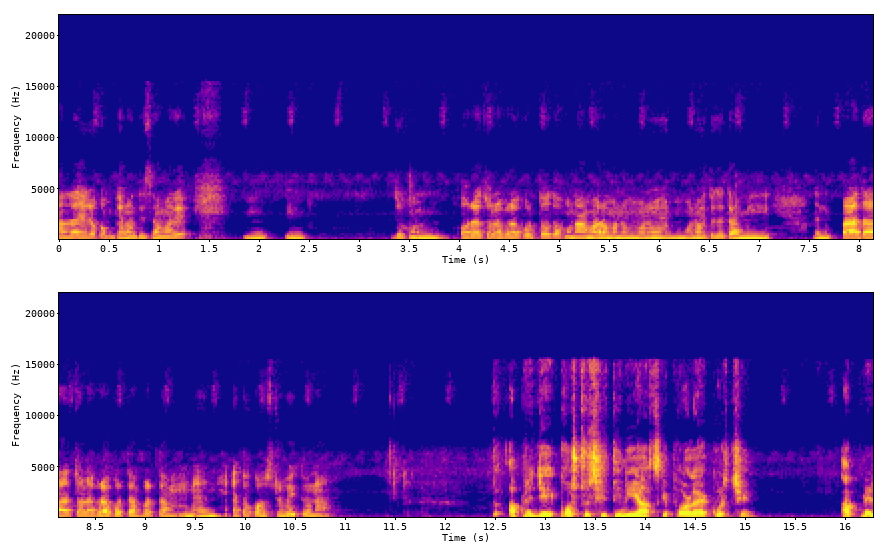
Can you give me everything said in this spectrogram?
আল্লাহ এরকম কেন দিছে আমারে? যখন ওরা চলাফেরা করতো তখন আমারও মানে মনে মনে হতো যাতে আমি মানে পা দা চলাফেরা করতাম, পারতাম এত কষ্ট হইতো না। তো আপনি যে কষ্ট স্মৃতি নিয়ে আজকে পড়ালেখা করছেন আপনার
